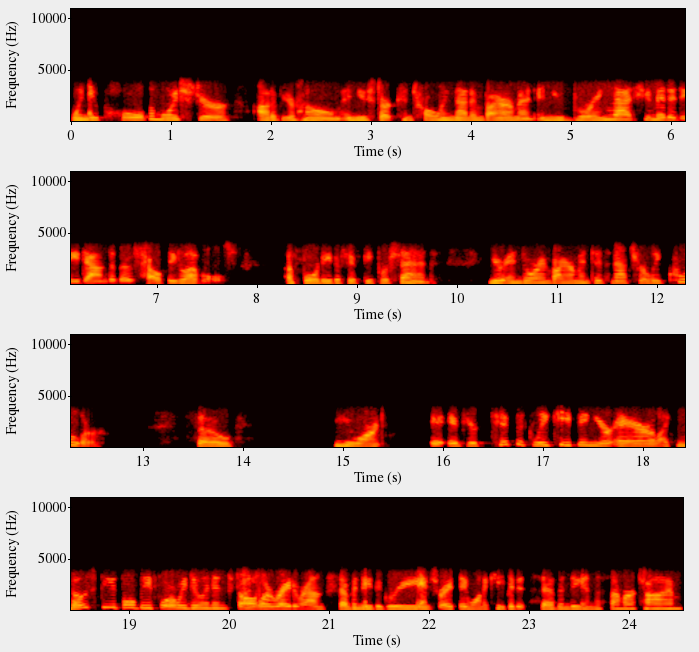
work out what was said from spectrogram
when you pull the moisture out of your home and you start controlling that environment and you bring that humidity down to those healthy levels of 40 to 50 percent, your indoor environment is naturally cooler. So you aren't if you're typically keeping your air like most people before we do an install are right around 70 degrees right? They want to keep it at 70 in the summertime.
